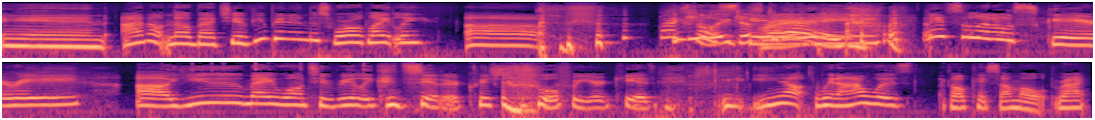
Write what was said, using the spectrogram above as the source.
And I don't know about you. Have you been in this world lately? Uh, Actually, just today. it's a little scary. Uh, you may want to really consider Christian school for your kids. You know, when I was okay, so I'm old, right?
